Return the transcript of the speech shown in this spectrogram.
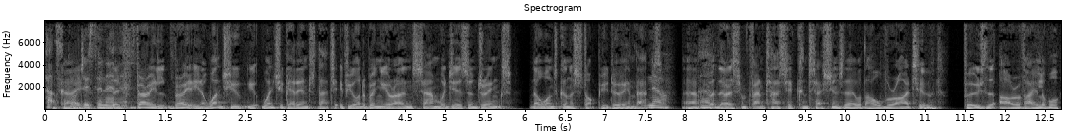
That's good, isn't it? They're very, very. You know, once you, you once you get into that, if you want to bring your own sandwiches and drinks, no one's going to stop you doing that. No. Uh, But there are some fantastic concessions there with a whole variety of foods that are available,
